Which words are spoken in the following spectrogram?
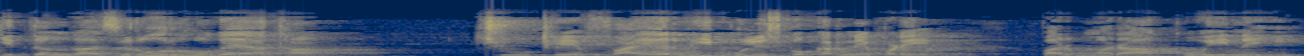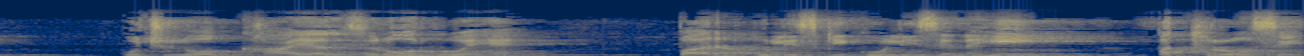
कि दंगा ज़रूर हो गया था। झूठे फायर भी पुलिस को करने पड़े, पर मरा कोई नहीं। कुछ लोग घायल ज़रूर हुए हैं, पर पुलिस की गोली से नहीं, पत्थरों से।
